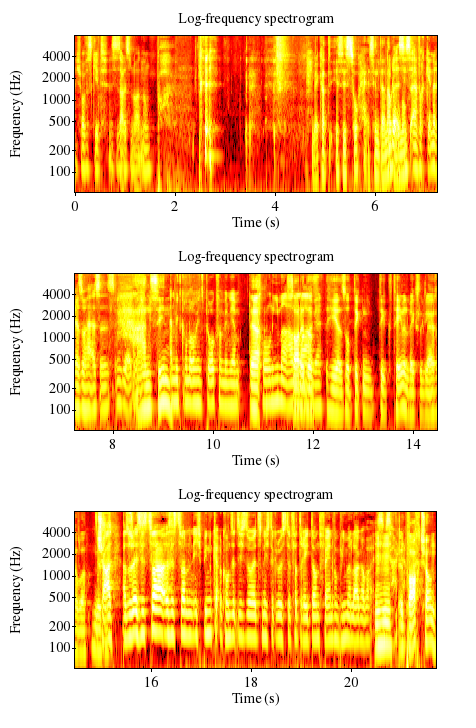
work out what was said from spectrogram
Ich hoffe, es geht. Es ist alles in Ordnung. Ich merke gerade, es ist so heiß in deiner Oder es Wohnung. ist einfach generell so heiß. Es ist unglaublich. Wahnsinn. Ein Mitgrund, warum ich ins Büro gefahren bin. Wir haben Ja. Klimaanlage. Sorry, dass hier so dicken, dick Themenwechsel gleich, aber Schade. Also es ist zwar, es ist zwar, ich bin grundsätzlich so jetzt nicht der größte Vertreter und Fan von Klimaanlagen, aber es es- ist Mhm, halt, es braucht schon.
